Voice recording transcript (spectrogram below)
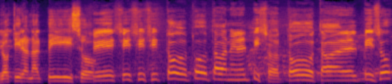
los tiran al piso. Sí, sí, sí, sí, todo, todo estaban en el piso, todo estaba en el piso.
